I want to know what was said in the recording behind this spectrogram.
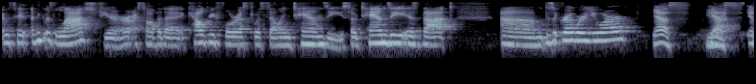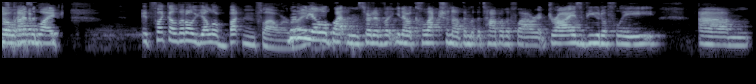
i would say i think it was last year i saw that a calgary florist was selling tansy so tansy is that um does it grow where you are yes yes it's so kind of like it's like a little yellow button flower little right? yellow button sort of you know a collection of them at the top of the flower it dries beautifully um,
